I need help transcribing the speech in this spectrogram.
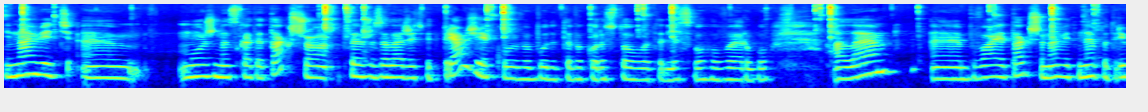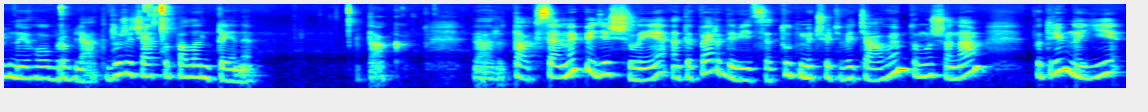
і навіть е, можна сказати так, що це вже залежить від пряжі, яку ви будете використовувати для свого виробу. Але е, буває так, що навіть не потрібно його обробляти. Дуже часто палантини. Так. Так, все, ми підійшли. А тепер дивіться, тут ми чуть витягуємо, тому що нам потрібно її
